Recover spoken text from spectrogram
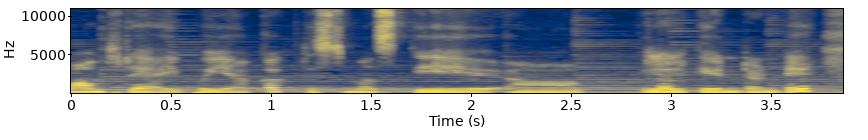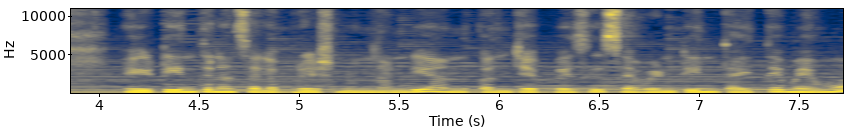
మామ్స్ డే అయిపోయాక క్రిస్మస్కి పిల్లలకి ఏంటంటే ఎయిటీన్త్న సెలబ్రేషన్ ఉందండి. అందుకని చెప్పేసి సెవెంటీన్త్ అయితే మేము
